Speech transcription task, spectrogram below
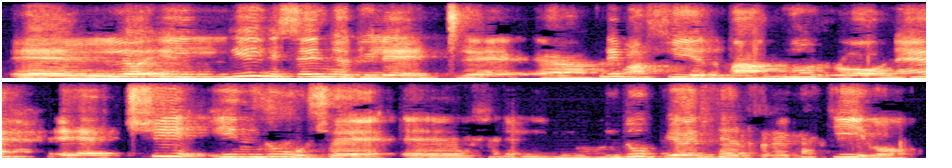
Eh, lo, il, il, disegno di legge eh, a prima firma Morrone eh, ci induce eh, un dubbio interpretativo,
